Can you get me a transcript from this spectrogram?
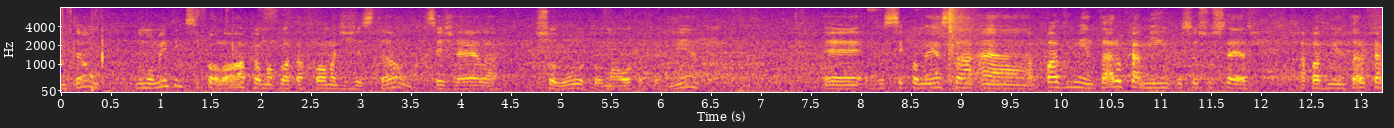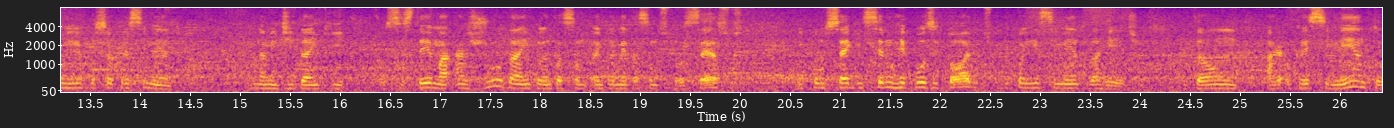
Então, no momento em que se coloca uma plataforma de gestão, seja ela Soluto ou uma outra ferramenta, é, você começa a pavimentar o caminho para o seu sucesso a pavimentar o caminho para o seu crescimento, na medida em que o sistema ajuda a implantação, a implementação dos processos e consegue ser um repositório do conhecimento da rede. Então, a, o crescimento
